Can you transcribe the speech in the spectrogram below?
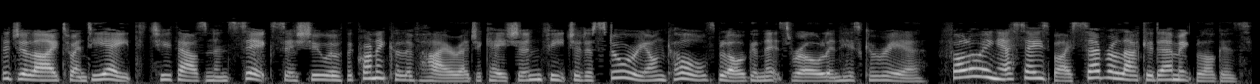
The July 28, 2006 issue of the Chronicle of Higher Education featured a story on Cole's blog and its role in his career, following essays by several academic bloggers.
